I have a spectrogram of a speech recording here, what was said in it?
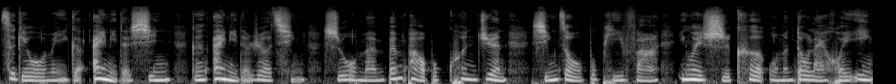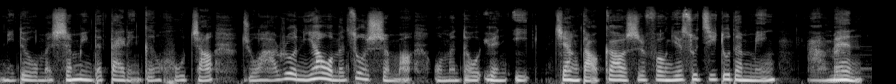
赐给我们一个爱你的心跟爱你的热情，使我们奔跑不困倦，行走不疲乏。因为时刻我们都来回应你对我们生命的带领跟呼召。主啊，若你要我们做什么，我们都愿意。这样祷告是奉耶稣基督的名，阿门。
